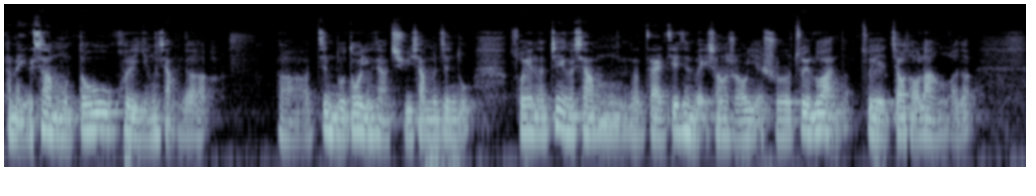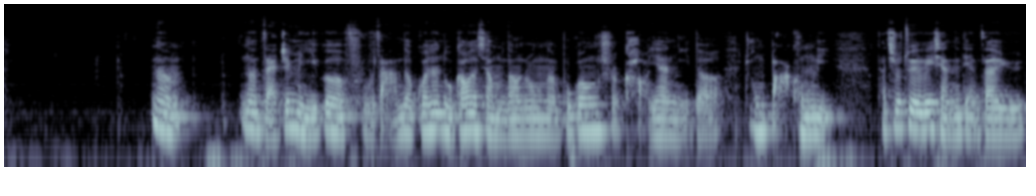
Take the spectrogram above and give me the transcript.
它每个项目都会影响的，啊进度都影响其余项目进度，所以呢这个项目呢在接近尾声的时候也是最乱的、最焦头烂额的，那。那在这么一个复杂的关联度高的项目当中呢，不光是考验你的这种把控力，它其实最危险的点在于，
